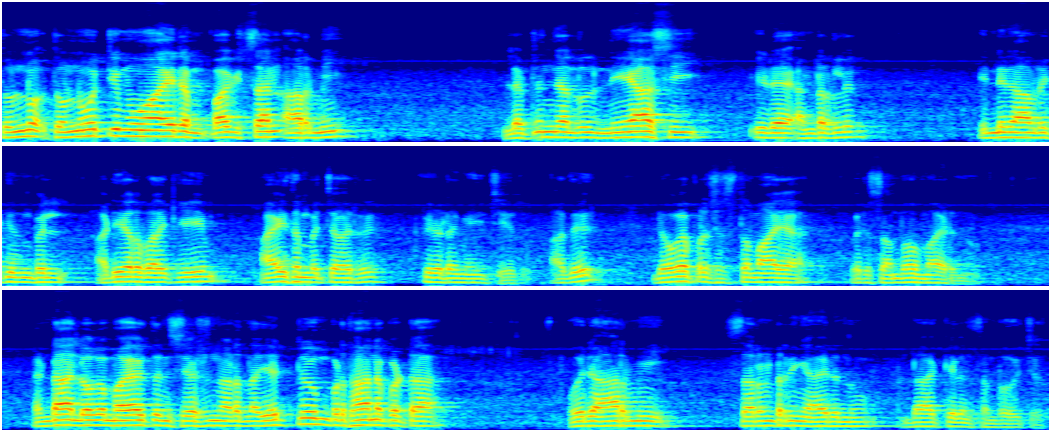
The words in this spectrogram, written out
തൊണ്ണൂ തൊണ്ണൂറ്റി മൂവായിരം പാകിസ്ഥാൻ ആർമി ലഫ്റ്റനന്റ് ജനറൽ നിയാസിയുടെ അണ്ടറിൽ ഇന്ത്യൻ ആർമിക്ക് മുമ്പിൽ അടിയറ പറയ്ക്കുകയും ആയുധം വെച്ചവർ കീഴടങ്ങുകയും ചെയ്തു. അത് ലോകപ്രശസ്തമായ ഒരു സംഭവമായിരുന്നു. രണ്ടാം ലോക മഹായുദ്ധത്തിന് ശേഷം നടന്ന ഏറ്റവും പ്രധാനപ്പെട്ട ഒരു ആർമി സറണ്ടറിങ് ആയിരുന്നു ഡാക്കയിലും സംഭവിച്ചത്.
